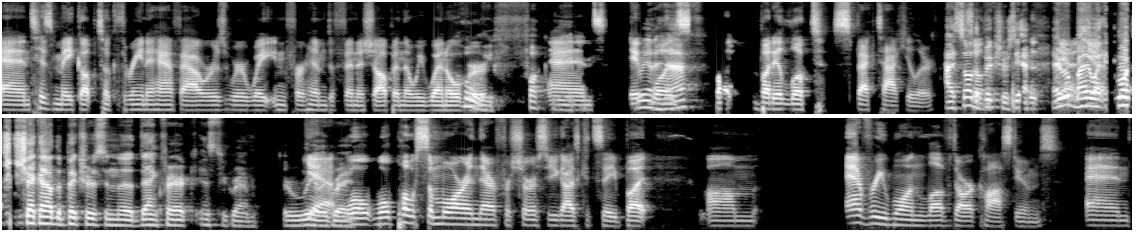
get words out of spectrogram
and his makeup took three and a half hours. We are waiting for him to finish up, and then we went over, Holy fuck! and it and was, but but it looked spectacular. I saw so the the- pictures. Yeah. the- yeah, by the way, yeah. everyone should check out the pictures in the Dank Farrik Instagram. They're really yeah, great. we'll we'll post some more in there for sure, so you guys could see. But um, everyone loved our costumes, and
